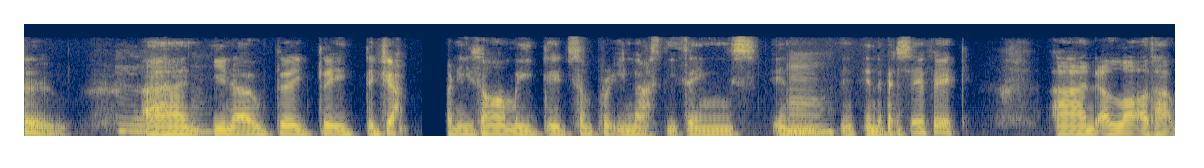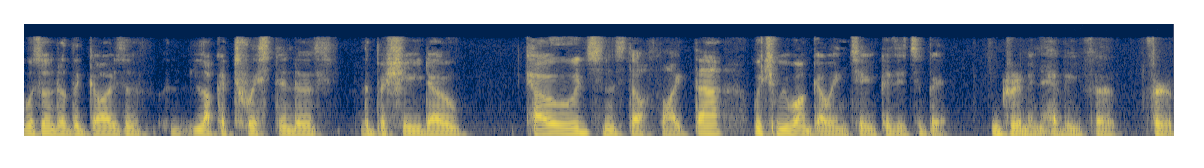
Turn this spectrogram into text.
II, mm-hmm. and you know the, the the Japanese army did some pretty nasty things in, mm. in, in the Pacific, and a lot of that was under the guise of like a twisting of the Bushido codes and stuff like that, which we won't go into because it's a bit grim and heavy for for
